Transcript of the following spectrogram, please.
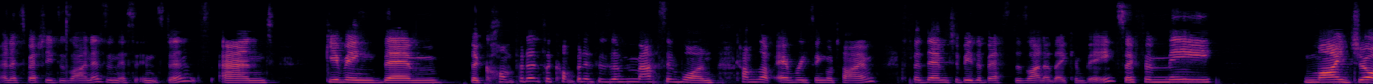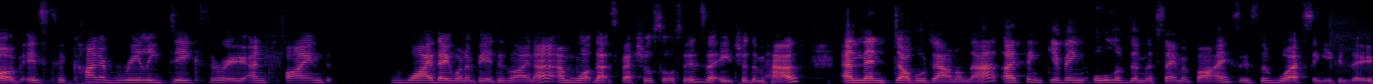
and especially designers in this instance and giving them the confidence. The confidence is a massive one, comes up every single time for them to be the best designer they can be. So for me, my job is to kind of really dig through and find why they want to be a designer and what that special sauce is that each of them have and then double down on that. I think giving all of them the same advice is the worst thing you can do.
